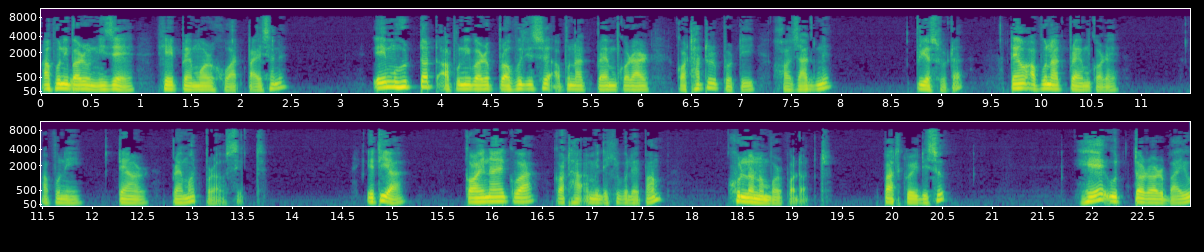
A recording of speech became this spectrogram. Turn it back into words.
আপুনি বাৰু নিজে সেই প্ৰেমৰ সোৱাদ পাইছেনে? এই মুহূৰ্তত আপুনি বাৰু প্ৰভু যীশুৱে আপোনাক প্ৰেম কৰাৰ কথাটোৰ প্ৰতি সজাগ নে প্ৰিয় শ্ৰোতা তেওঁ আপোনাক প্ৰেম কৰে। আপুনি তেওঁৰ প্ৰেমত পৰা উচিত। এতিয়া কইনাই কোৱা কথা আমি দেখিবলৈ পাম ষোল্ল নম্বৰ পদত। পাঠ কৰি দিছো। হে উত্তৰৰ বায়ু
